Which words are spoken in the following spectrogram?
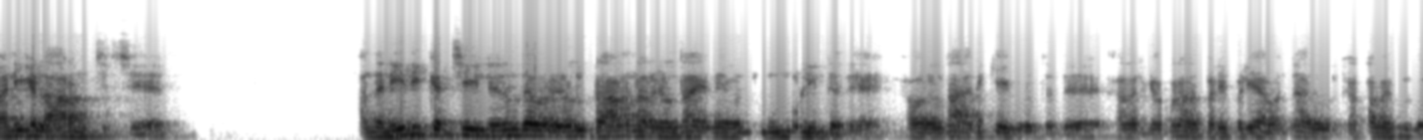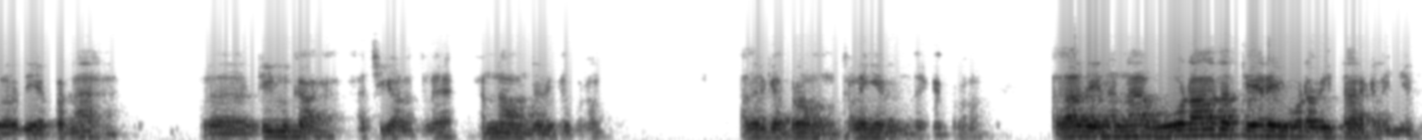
பணிகள் ஆரம்பிச்சிருச்சு. அந்த நீதி கட்சியில் இருந்தவர்கள் பிராமணர்கள் தான் இதை வந்து முன்மொழிந்தது. அவர்கள் தான் அறிக்கை கொடுத்தது. அதற்கப்புறம் அது படிப்படியாக வந்து அது ஒரு கட்டமைப்புக்கு வருது. எப்பன்னா திமுக ஆட்சி காலத்தில் அண்ணா வந்ததுக்கு அப்புறம் கலைஞர் இருந்ததுக்கு அப்புறம். அதாவது என்னன்னா ஓடாத தேரை ஓட வைத்தார் கலைஞர்.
